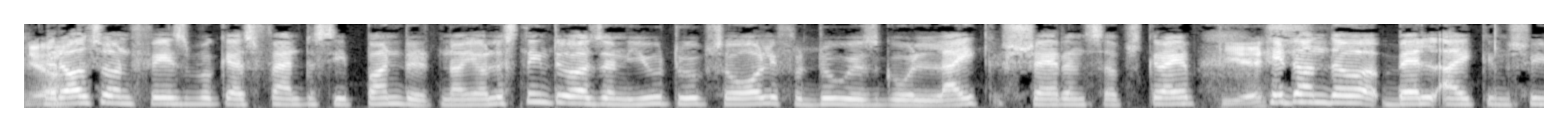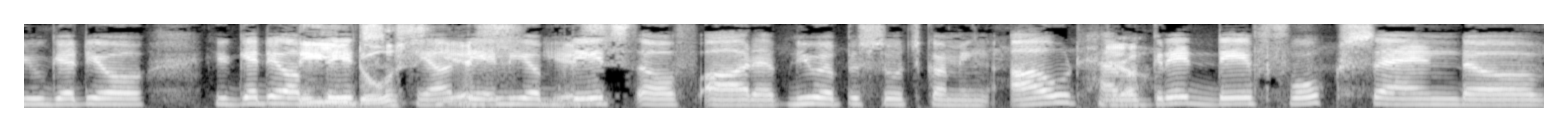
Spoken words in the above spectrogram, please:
Yeah. We're also on Facebook as Fantasy Pundit. Now, you're listening to us on YouTube, so all you have to do is go like, share, and subscribe. Yes. Hit on the bell icon so you get your you get your Daily updates. dose, yeah, yes, daily yes. updates of our new episodes coming out. Have a great day, folks, and uh,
